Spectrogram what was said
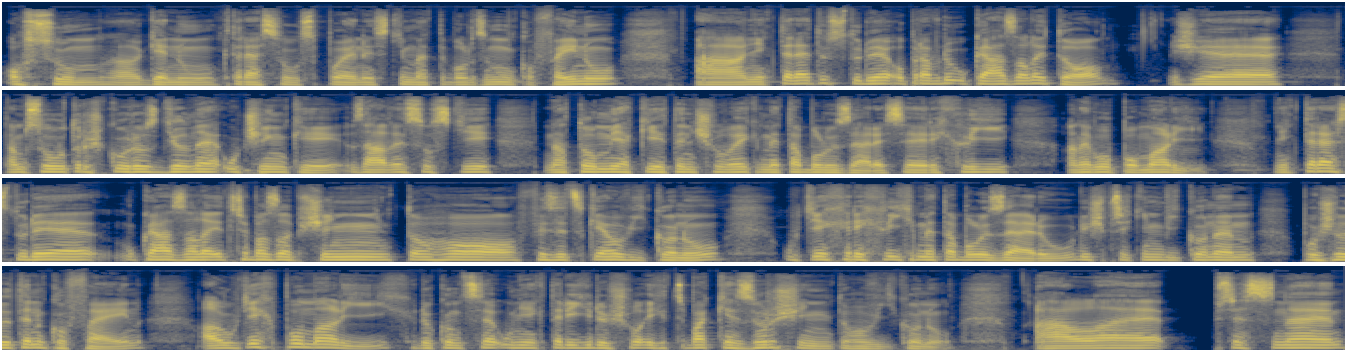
8 eh, genů, které jsou spojeny s tím metabolismem kofeinu a některé ty studie opravdu ukázaly to, že tam jsou trošku rozdílné účinky v závislosti na tom, jaký je ten člověk metabolizér, jestli je rychlý anebo pomalý. Některé studie ukázaly i třeba zlepšení toho fyzického výkonu u těch rychlých metabolizérů, když před tím výkonem požili ten kofein, a u těch pomalých, dokonce u některých došlo i třeba ke zhoršení toho výkonu. Ale přesné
